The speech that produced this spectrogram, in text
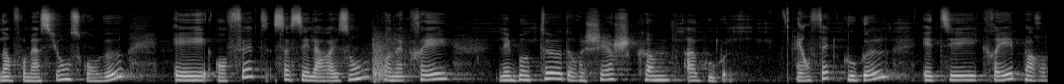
l'information, ce qu'on veut. Et en fait, ça c'est la raison qu'on a créé les moteurs de recherche comme à Google. Et en fait, Google était créé par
